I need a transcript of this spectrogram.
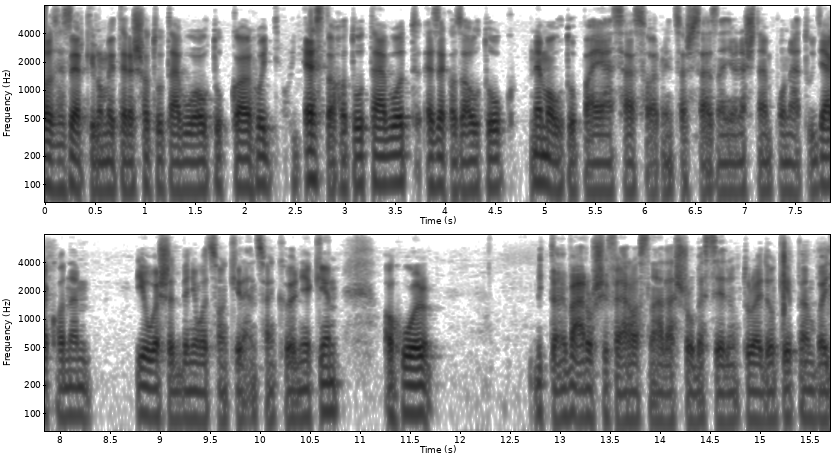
az 1000 kilométeres hatótávú autókkal, hogy, hogy ezt a hatótávot ezek az autók nem autópályán 130-as, 140-es tempónál tudják, hanem jó esetben 80-90 környékén, ahol mit tudom, városi felhasználásról beszélünk tulajdonképpen, vagy...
